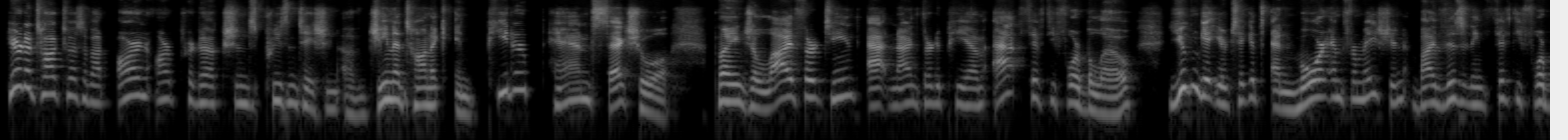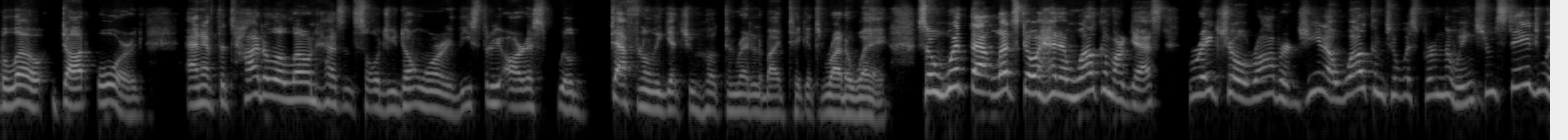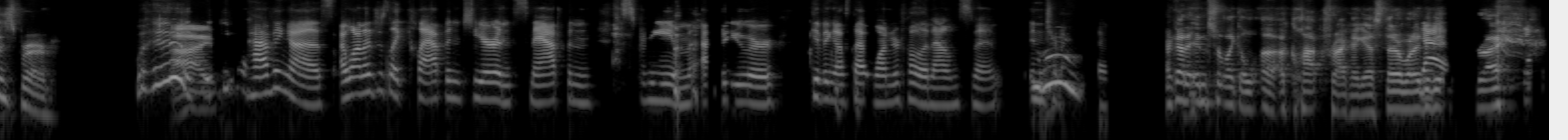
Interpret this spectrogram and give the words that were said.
here to talk to us about R&R Productions presentation of Gina Tonic in Peter Pan Sexual, playing July 13th at 9:30 p.m. at 54 Below. You can get your tickets and more information by visiting 54below.org. And if the title alone hasn't sold you, don't worry. These three artists will definitely get you hooked and ready to buy tickets right away. So, with that, let's go ahead and welcome our guests, Rachel, Robert, Gina. Welcome to Whisper in the Wings from Stage Whisper. Woohoo! Hi. Thank you for having us. I want to just like clap and cheer and snap and scream after you were giving us that wonderful announcement. I got to insert like a, a clap track, I guess. There, what I did right?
